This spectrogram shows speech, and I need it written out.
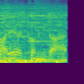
가야 할 겁니다.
